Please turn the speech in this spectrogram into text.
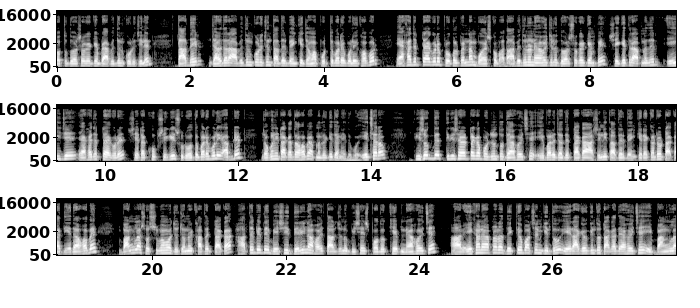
গত দুয়ারা সরকার ক্যাম্পে আবেদন করেছিলেন, তাদের, যারা যারা আবেদন করেছেন, তাদের ব্যাংকে জমা পড়তে পারে বলেই খবর। এক হাজার টাকা করে প্রকল্পের নাম বয়স্ক ভাতা। আবেদনও নেওয়া হয়েছিল দুয়ারা সরকার ক্যাম্পে। সেক্ষেত্রে আপনাদের এই যে এক হাজার টাকা করে, সেটা খুব শীঘ্রই শুরু হতে পারে বলেই আপডেট। যখনই টাকা দেওয়া হবে, আপনাদেরকে জানিয়ে দেবো। এছাড়াও, কৃষকদের তিরিশ হাজার টাকা পর্যন্ত দেওয়া হয়েছে। এবারে যাদের টাকা আসেনি, তাদের ব্যাংকের অ্যাকাউন্টেও টাকা দিয়ে দেওয়া হবে। বাংলা শস্য শস্যবিমা যোজনার খাতের টাকা হাতে পেতে বেশি দেরি না হয়, তার জন্য বিশেষ পদক্ষেপ নেওয়া হয়েছে। আর এখানে আপনারা দেখতেও পাচ্ছেন কিন্তু, এর আগেও কিন্তু টাকা দেওয়া হয়েছে। এই বাংলা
